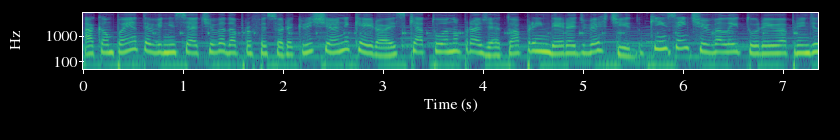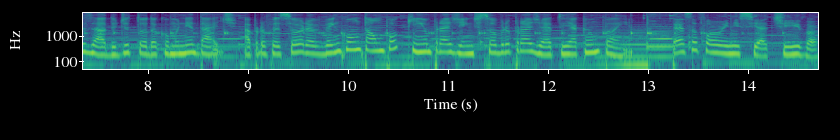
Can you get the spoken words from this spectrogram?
A campanha teve iniciativa da professora Cristiane Queiroz, que atua no projeto Aprender é Divertido, que incentiva a leitura e o aprendizado de toda a comunidade. A professora vem contar um pouquinho pra gente sobre o projeto e a campanha. Essa foi uma iniciativa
